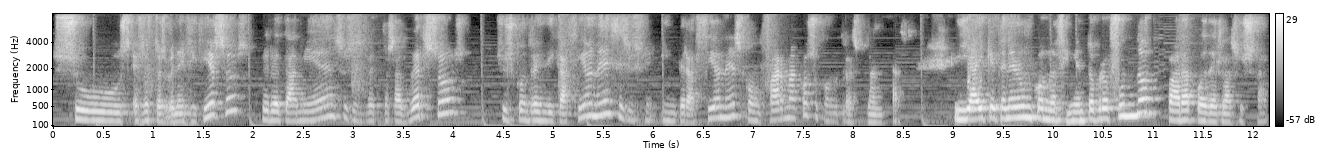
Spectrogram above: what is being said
sus efectos beneficiosos, pero también sus efectos adversos, sus contraindicaciones y sus interacciones con fármacos o con otras plantas. Y hay que tener un conocimiento profundo para poderlas usar.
